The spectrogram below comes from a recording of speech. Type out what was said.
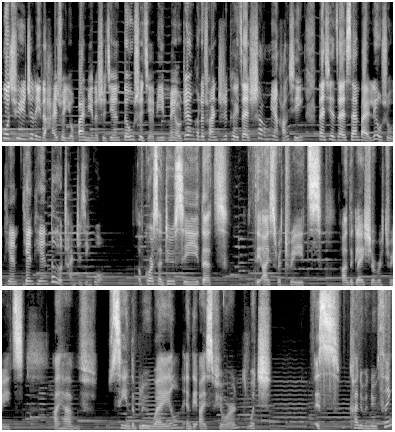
过去这里的海水有半年的时间都是结冰，没有任何的船只可以在上面航行。但现在三百六十五天，天天都有船只经过。Of course, I do see that the ice retreats, uh, the glacier retreats. I have seen the blue whale in the ice fjord, which is kind of a new thing.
